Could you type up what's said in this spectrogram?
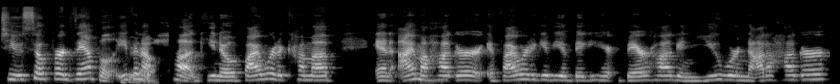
to. So, for example, even yeah. a hug. You know, if I were to come up and I'm a hugger. If I were to give you a big bear hug and you were not a hugger,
